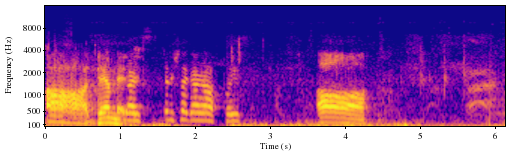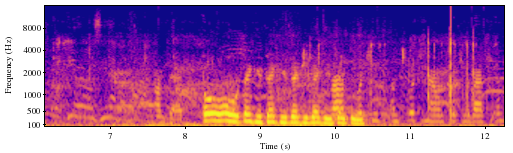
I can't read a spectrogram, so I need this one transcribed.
Oh, damn it. Guys, finish that guy off, please. Oh, Heroes never die. I'm dead. Oh, thank you, thank you, thank you, thank you, Bro, I'm thank you. switching, I'm switching now. I'm switching to Bastion.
